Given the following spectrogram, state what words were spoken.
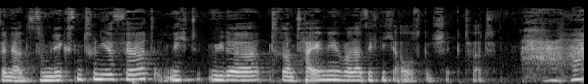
wenn er zum nächsten Turnier fährt, nicht wieder daran teilnehmen, weil er sich nicht ausgecheckt hat. Aha.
